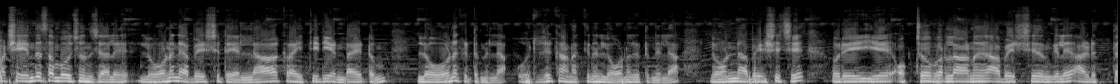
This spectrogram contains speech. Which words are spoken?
പക്ഷേ എന്ത് സംഭവിച്ചു എന്ന് വെച്ചാൽ ലോണിന് അപേക്ഷിച്ചിട്ട് എല്ലാ ക്രൈറ്റീരിയ ഉണ്ടായിട്ടും ലോണ് കിട്ടുന്നില്ല. ഒരു കണക്കിനും ലോണ് കിട്ടുന്നില്ല. ലോണിന് അപേക്ഷിച്ച് ഒരു ഈ ഒക്ടോബറിലാണ് അപേക്ഷിച്ചതെങ്കിൽ അടുത്ത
